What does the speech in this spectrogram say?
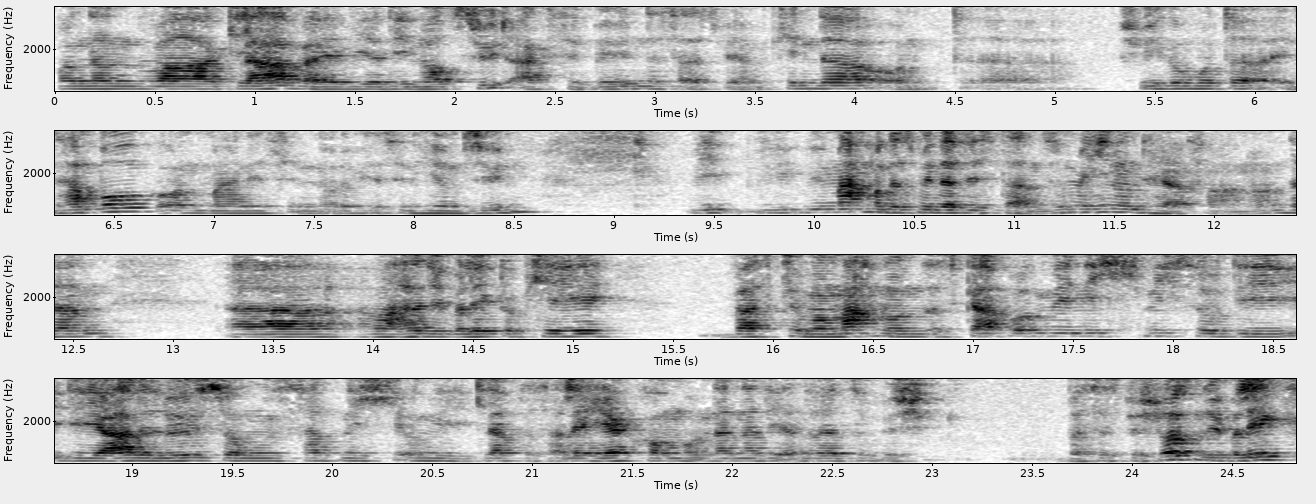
Und dann war klar, weil wir die Nord-Süd-Achse bilden, das heißt, wir haben Kinder und äh, Schwiegermutter in Hamburg und meine sind, oder wir sind hier im Süden. Wie, wie, wie macht man das mit der Distanz? Wenn wir hin und her fahren. Und dann äh, haben wir halt überlegt, okay, was können wir machen? Und es gab irgendwie nicht, nicht so die ideale Lösung. Es hat nicht irgendwie geklappt, dass alle herkommen. Und dann hat die so besch was ist beschlossen, überlegt,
